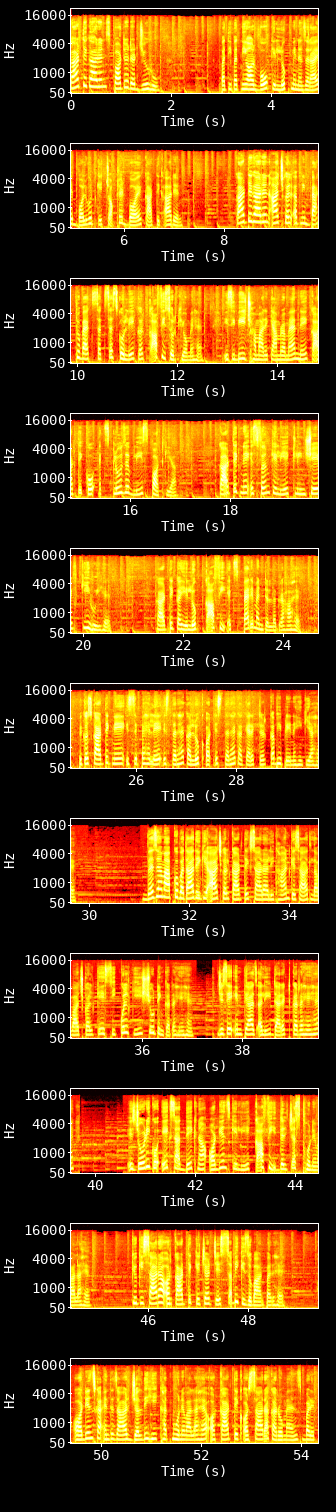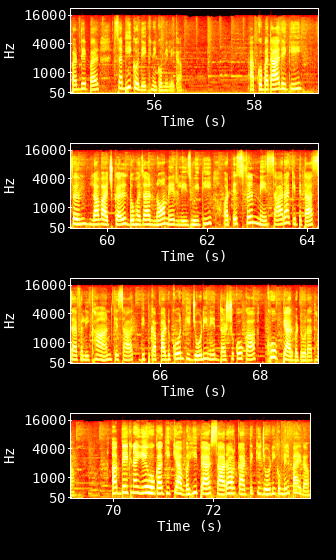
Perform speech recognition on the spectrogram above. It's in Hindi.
Kartik Aaryan spotted at Juhu. पति पत्नी और वो के लुक में नज़र आए बॉलीवुड के चॉकलेट बॉय कार्तिक आर्यन। कार्तिक आर्यन आजकल अपनी बैक टू बैक सक्सेस को लेकर काफ़ी सुर्खियों में है। इसी बीच हमारे कैमरामैन ने कार्तिक को एक्सक्लूसिवली स्पॉट किया। कार्तिक ने इस फ़िल्म के लिए क्लीन शेव की हुई है। कार्तिक का ये लुक काफ़ी एक्सपेरिमेंटल लग रहा है। बिकॉज़ कार्तिक ने इससे पहले इस तरह का लुक और इस तरह का कैरेक्टर कभी प्ले नहीं किया है। वैसे हम आपको बता दें कि आजकल कार्तिक सारा अली खान के साथ लव आजकल के सीक्वल की शूटिंग कर रहे हैं, जिसे इम्तियाज़ अली डायरेक्ट कर रहे हैं। इस जोड़ी को एक साथ देखना ऑडियंस के लिए काफ़ी दिलचस्प होने वाला है, क्योंकि सारा और कार्तिक के चर्चे सभी की ज़ुबान पर है। ऑडियंस का इंतज़ार जल्दी ही खत्म होने वाला है और कार्तिक और सारा का रोमांस बड़े पर्दे पर सभी को देखने को मिलेगा। आपको बता दें कि फ़िल्म लव आजकल 2009 में रिलीज़ हुई थी और इस फ़िल्म में सारा के पिता सैफ अली खान के साथ दीपिका पाडुकोण की जोड़ी ने दर्शकों का खूब प्यार बटोरा था। अब देखना ये होगा कि क्या वही प्यार सारा और कार्तिक की जोड़ी को मिल पाएगा?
